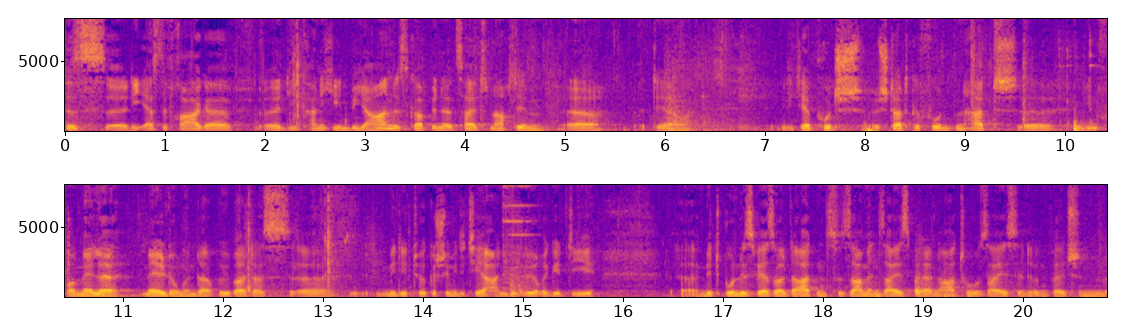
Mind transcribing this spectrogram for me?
Das, äh, die erste Frage, äh, die kann ich Ihnen bejahen. Es gab in der Zeit, nachdem äh, der Militärputsch stattgefunden hat, äh, informelle Meldungen darüber, dass äh, türkische Militärangehörige, die äh, mit Bundeswehrsoldaten zusammen, sei es bei der NATO, sei es in irgendwelchen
